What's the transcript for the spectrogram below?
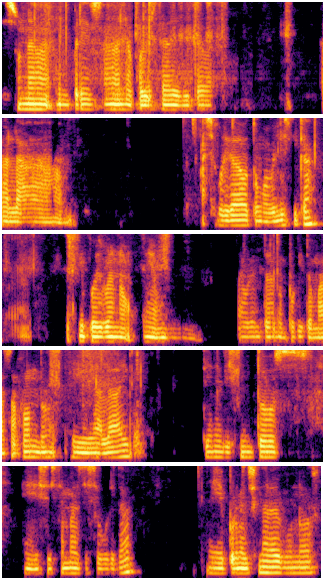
es una empresa la cual está dedicada a la seguridad automovilística. Y pues bueno, eh, ahora entrando un poquito más a fondo, eh, Alive tiene distintos eh, sistemas de seguridad. Eh, por mencionar algunos,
